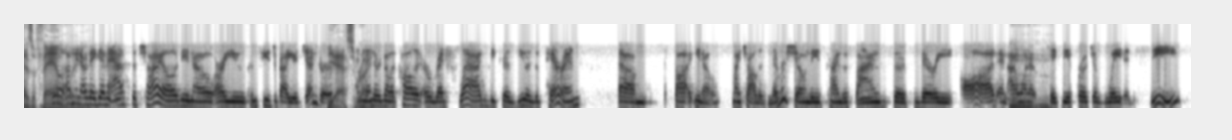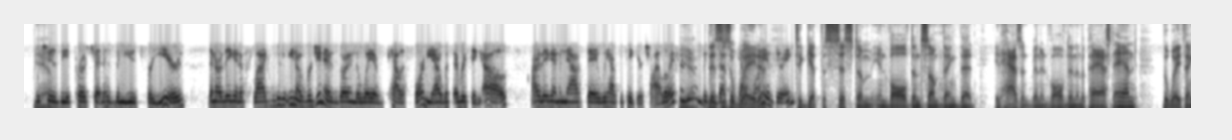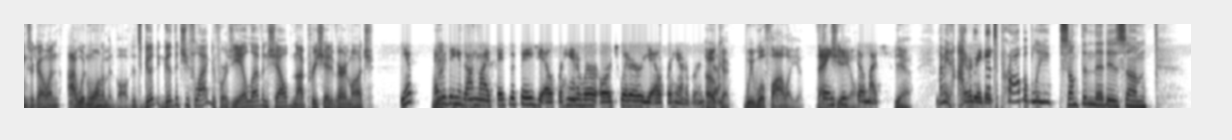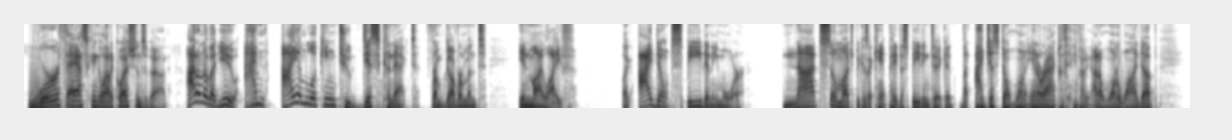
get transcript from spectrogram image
as a family, Well, I mean, are they going to ask the child, you know, are you confused about your gender? Yes, And right. then they're going to call it a red flag because you, as a parent, um, thought, you know, my child has never shown these kinds of signs, so it's very odd, and I want to take the approach of wait and see, which Mm-hmm. Yeah. is the approach that has been used for years. Then are they going to flag? Because you know, Virginia is going the way of California with everything else. Are they going to now say we have to take your child away from Yeah. you? Because This is a way to, to get the system involved in something that it hasn't been involved in in the past. And the way things are going, I wouldn't want them involved. It's good good that you flagged it for us. Yael Levin Sheldon, I appreciate it very much. Yep. Everything is on my Facebook page, Yael for Hanover, or Twitter, Yael for Hanover. So, Okay. We will follow you. Thanks, Thank Yael. you so much. Yeah. I mean, I Have think that's probably something that is um, worth asking a lot of questions about. I don't know about you. I'm I am looking to disconnect from government in my life. Like I don't speed anymore. Not so much because I can't pay the speeding ticket, but I just don't want to interact with anybody. I don't want to wind up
